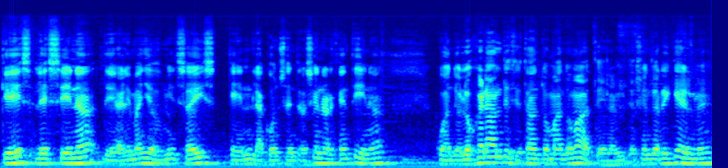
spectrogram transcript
que es la escena de Alemania 2006 en la concentración argentina, cuando los grandes estaban tomando mate en la habitación de Riquelme,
